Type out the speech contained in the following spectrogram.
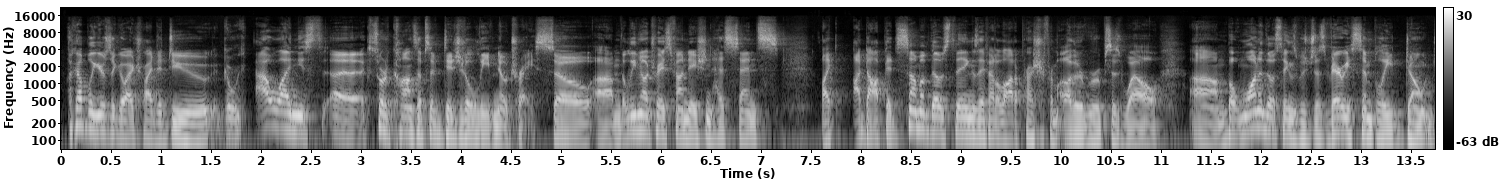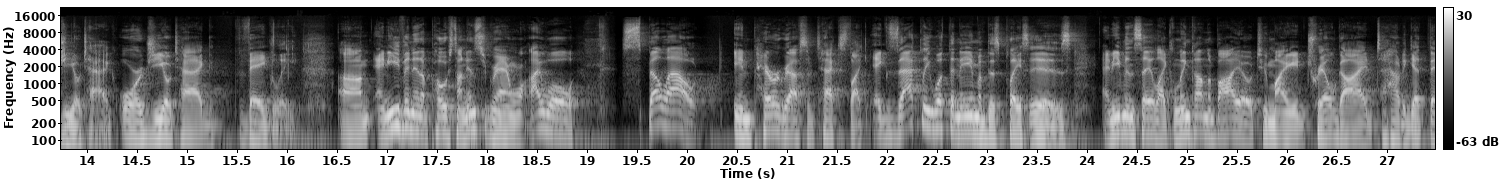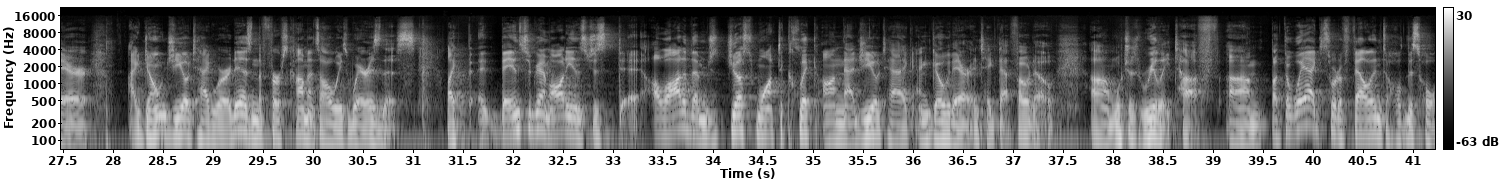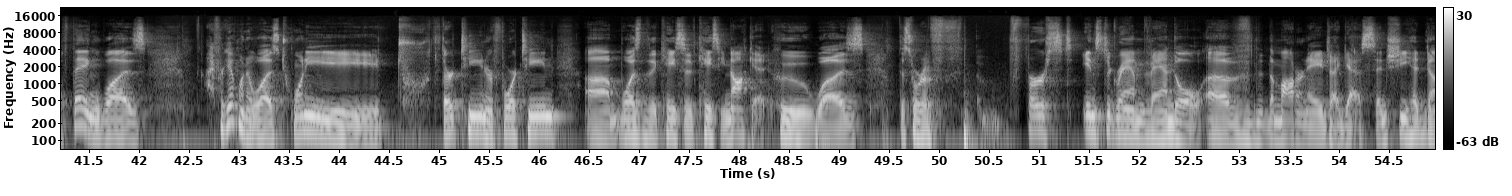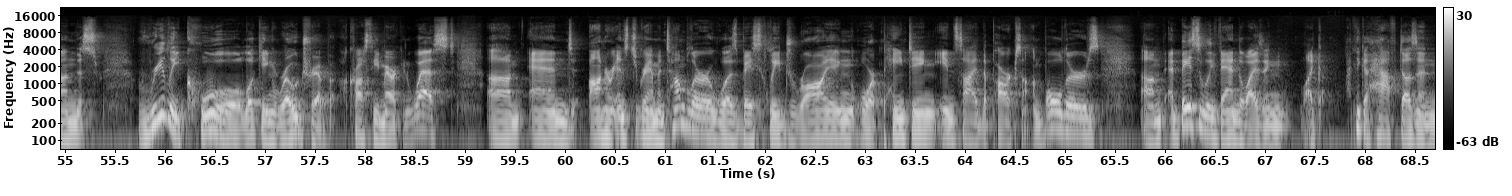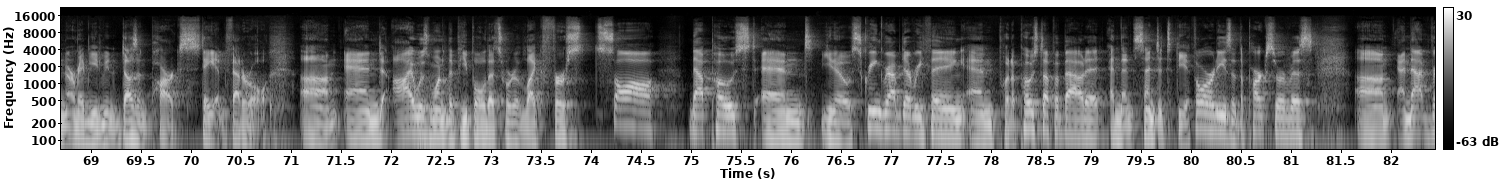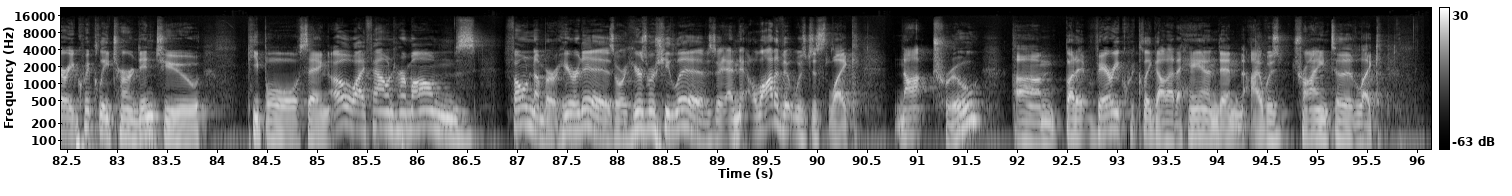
a couple years ago i tried to do outline these uh, sort of concepts of digital leave no trace so um, the leave no trace foundation has since like adopted some of those things. They've had a lot of pressure from other groups as well. Um, but one of those things was just very simply don't geotag or geotag vaguely. Um, and even in a post on instagram where i will spell out in paragraphs of text like exactly what the name of this place is and even say like link on the bio to my trail guide to how to get there i don't geotag where it is and the first comment's always where is this? Like the instagram audience just a lot of them just, just want to click on that geotag and go there and take that photo um, which is really tough. Um, but the way i sort of fell into this whole thing was i forget when it was 2013 or 14 um, was the case of Casey Nocket, who was the sort of first Instagram vandal of the modern age, I guess. And she had done this really cool looking road trip across the American West. Um, and on her Instagram and Tumblr was basically drawing or painting inside the parks on boulders um, and basically vandalizing like I think a half dozen or maybe even a dozen parks, state and federal. Um, and I was one of the people that sort of like first saw that post and you know screen grabbed everything and put a post up about it and then sent it to the authorities at the park service. Um, and that very quickly turned into people saying oh i found her mom's phone number. Here it is or here's where she lives. And a lot of it was just like not true um, but it very quickly got out of hand. And i was trying to like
